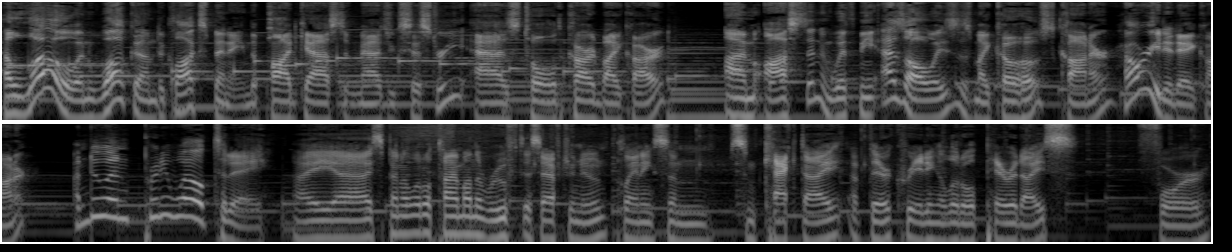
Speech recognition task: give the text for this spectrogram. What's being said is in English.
Hello, and welcome to Clock Spinning, the podcast of Magic's history as told card by card. I'm Austin, and with me, as always, is my co host, Connor. How are you today, Connor? I'm doing pretty well today. I uh, I spent a little time on the roof this afternoon planting some some cacti up there, creating a little paradise for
